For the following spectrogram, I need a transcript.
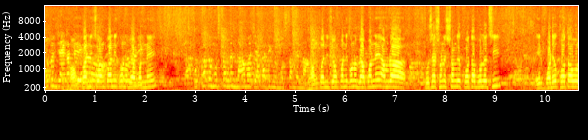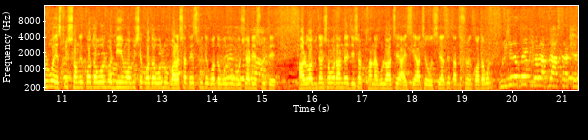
মতন জায়গাতে ধমকানি চমকানি কোনো ব্যাপার নেই। কুখ্যাত মুস্তানদের নাম আছে একাধিক মুস্তানদের নাম। ধমকানি চমকানি কোনো ব্যাপার নেই। আমরা প্রশাসনের সঙ্গে কথা বলেছি। এরপরেও কথা বলব এসপির সঙ্গে কথা বলব ডিএম অফিসে কথা বলব বারাসাত এসপিতে কথা বলব বসিরহাট এসপিতে হাড়োয়া বিধানসভার আন্ডারে যেসব থানাগুলো আছে আইসি আছে ওসি আছে তাদের সঙ্গে কথা বলব পুলিশের উপরে কীভাবে আপনি আস্থা রাখছেন?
